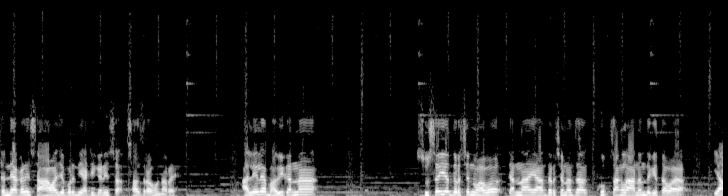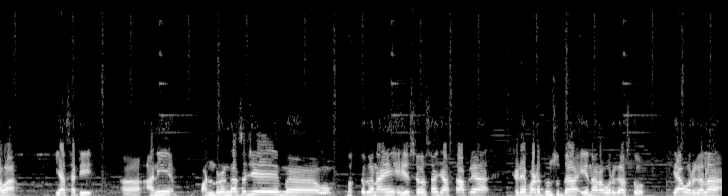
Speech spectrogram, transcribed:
संध्याकाळी सहा वाजेपर्यंत या ठिकाणी सा साजरा होणार आहे. आलेल्या भाविकांना सुसह्य दर्शन व्हावं त्यांना या दर्शनाचा खूप चांगला आनंद घेतावा यावा यासाठी आणि पांडुरंगाचं जे म, भक्तगण आहे हे सहसा जास्त आपल्या खेड्यापाड्यातून सुद्धा येणारा वर्ग असतो. त्या वर्गाला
